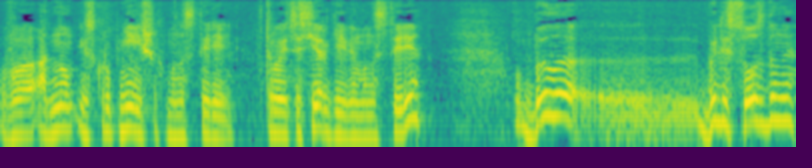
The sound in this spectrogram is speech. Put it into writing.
в одном из крупнейших монастырей, в Троице-Сергиеве монастыре, было, э, были созданы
